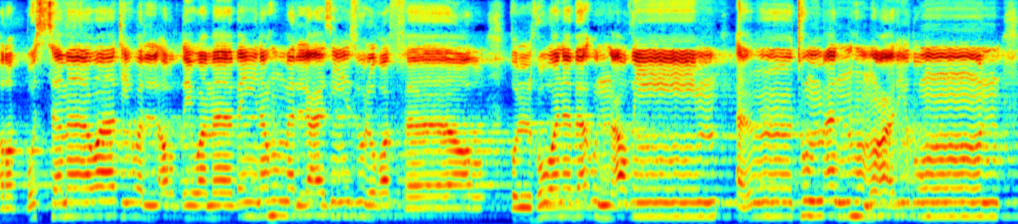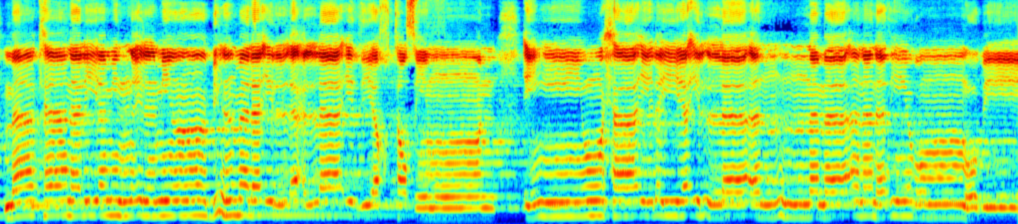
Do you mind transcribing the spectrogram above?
رب السماوات والأرض وما بينهما العزيز الغفار. قل هو نبأ عظيم. أنتم عنه معرضون. ما كان لي من علم بالملأ الأعلى إذ يختصمون. إن يوحى إلي إلا أنما أنا نذير مبين.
